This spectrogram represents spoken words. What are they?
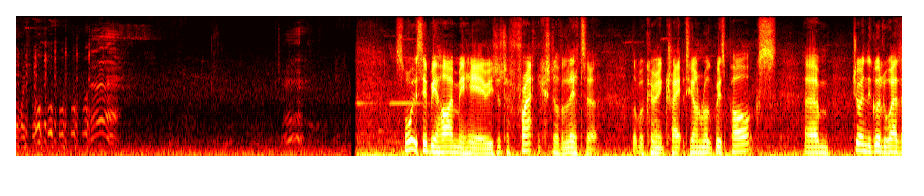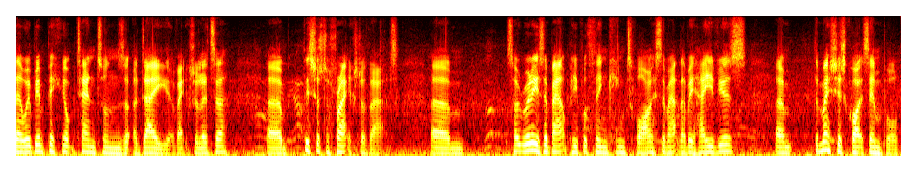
So what you see behind me here is just a fraction of the litter that we're currently collecting on Rugby's parks. Um, during the good weather we've been picking up 10 tonnes a day of extra litter. Um, this is just a fraction of that. Um, so it really is about people thinking twice about their behaviours. Um, the message is quite simple.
